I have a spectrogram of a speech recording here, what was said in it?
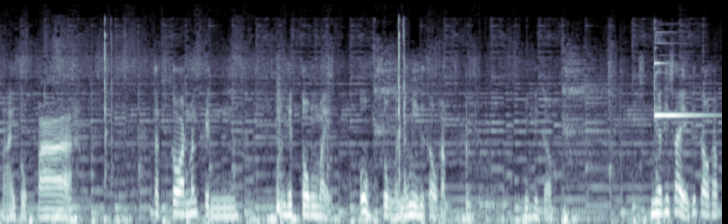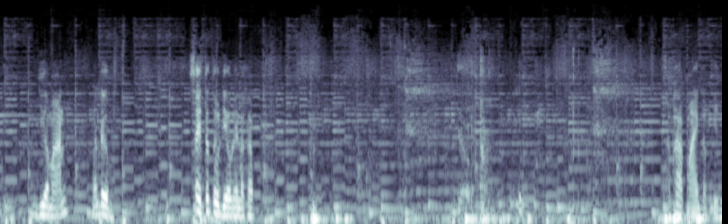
หมายตกปลา ตะกอนมันเป็นมันเฮ็ดตรงไว้โอ้ตรงกันยังมีคือเก่าครับ มีคือเก่าเนื้อที่ใส่คือเก่าครับเยื่อหมันเหมือนเดิมใส่ตัวตัวเดียวเลยละครับเดี๋ยวสภาพไม้กับเป็น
